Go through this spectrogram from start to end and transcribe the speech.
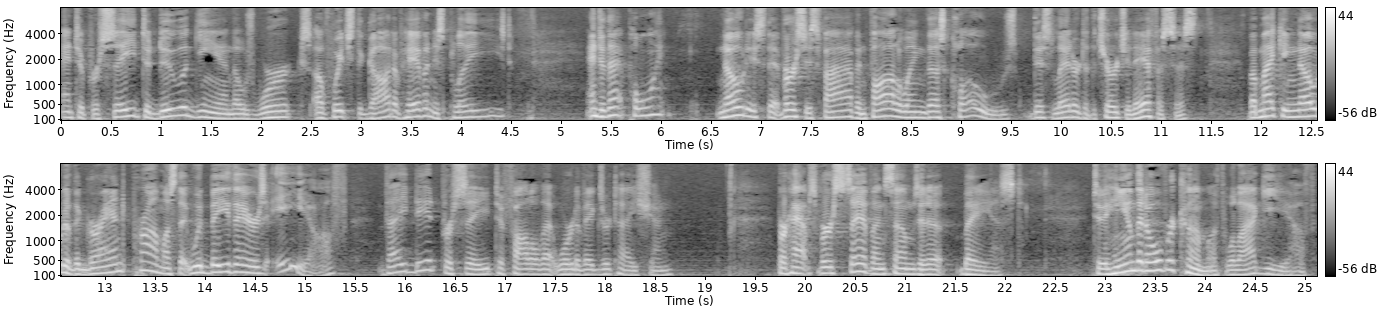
and to proceed to do again those works of which the God of heaven is pleased. And to that point, notice that verses 5 and following thus close this letter to the church at Ephesus by making note of the grand promise that would be theirs if they did proceed to follow that word of exhortation. Perhaps verse 7 sums it up best. To him that overcometh will I give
